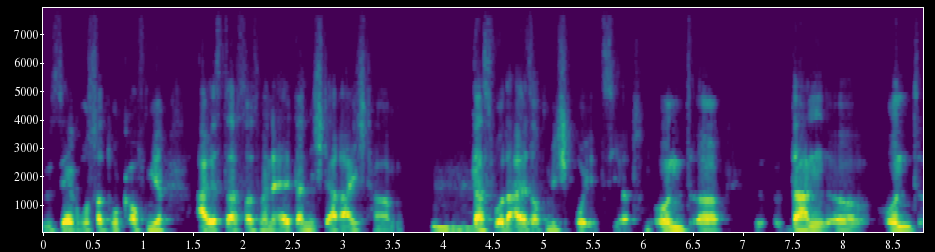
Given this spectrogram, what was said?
sehr großer Druck auf mir. Alles das, was meine Eltern nicht erreicht haben, Mhm. das wurde alles auf mich projiziert. Und, äh, dann, äh und, äh,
